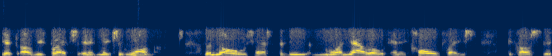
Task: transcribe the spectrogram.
it uh, reflects and it makes it warmer. The nose has to be more narrow in a cold place because the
